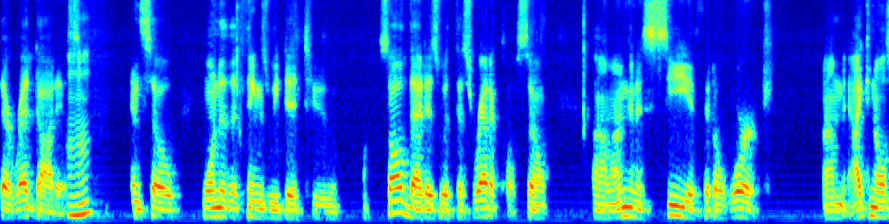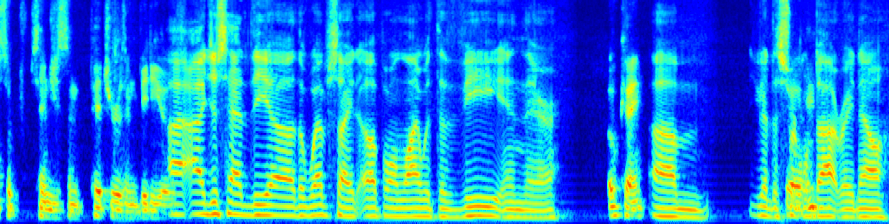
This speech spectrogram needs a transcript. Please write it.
that red dot is. Mhm. And so one of the things we did to solve that is with this reticle. So um, I'm going to see if it'll work. Um, I can also send you some pictures and videos. I, I just had the uh, the website up online with the V in there. okay. Um, you got the So- circle dot right now.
